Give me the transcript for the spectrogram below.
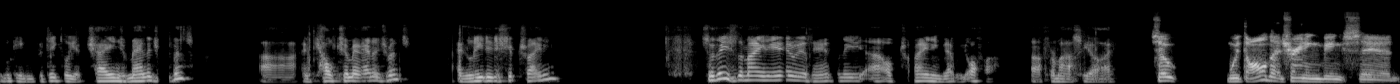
looking particularly at change management uh, and culture management and leadership training. So these are the main areas, Anthony, uh, of training that we offer from RCI. So with all that training being said,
